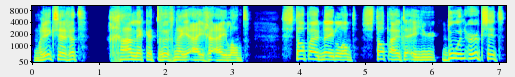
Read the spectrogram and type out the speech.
maar ik zeg het. Ga lekker terug naar je eigen eiland. Stap uit Nederland, stap uit de EU. Doe een Urkzit.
